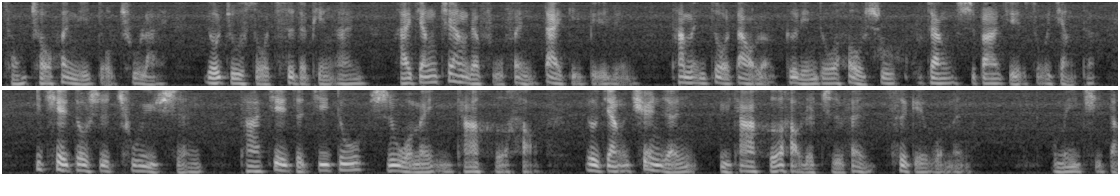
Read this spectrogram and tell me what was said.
从仇恨里走出来，有主所赐的平安，还将这样的福分带给别人。他们做到了《哥林多后书》五章十八节所讲的，一切都是出于神。他借着基督使我们与他和好，又将劝人与他和好的职分赐给我们。我们一起祷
